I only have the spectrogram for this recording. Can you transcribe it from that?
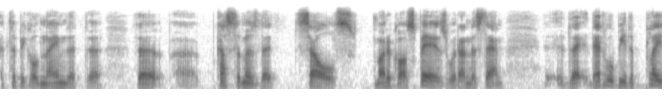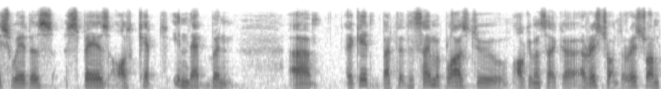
a typical name that the, the uh, customers that sells motorcar spares would understand. That, that will be the place where those spares are kept in that bin. Uh, again, but the same applies to, argument's like a, a, restaurant. A restaurant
